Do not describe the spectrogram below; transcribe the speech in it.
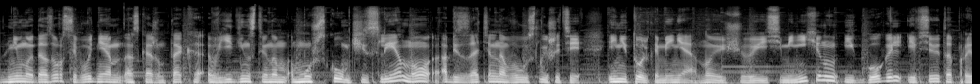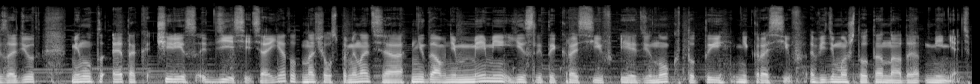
Дневной дозор сегодня, скажем так, в единственном мужском числе, но обязательно вы услышите и не только меня, но еще и Семенихину, и Гоголь, и все это произойдет минут этак через 10. А я тут начал вспоминать о недавнем меме «Если ты красив и одинок, то ты некрасив». Видимо, что-то надо менять.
